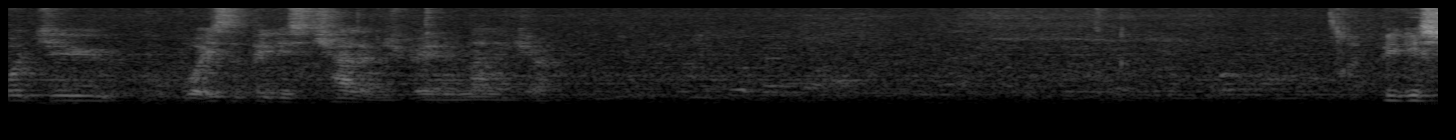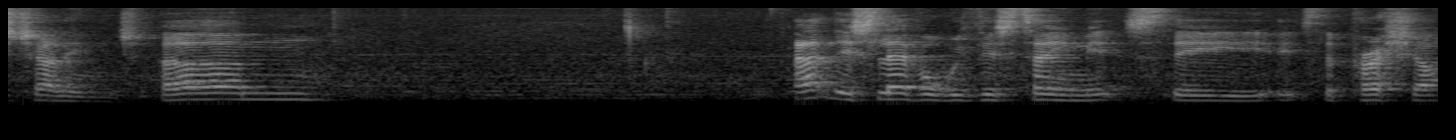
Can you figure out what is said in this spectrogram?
Would you? What is the biggest challenge being a manager? biggest challenge? Um, at this level with this team, it's the it's the pressure.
